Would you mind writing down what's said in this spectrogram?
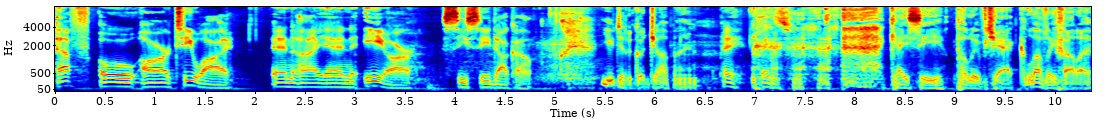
F O R T Y N I N E R cc.com. You did a good job, man. Hey, thanks. Casey Poluvchak, lovely fellow.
